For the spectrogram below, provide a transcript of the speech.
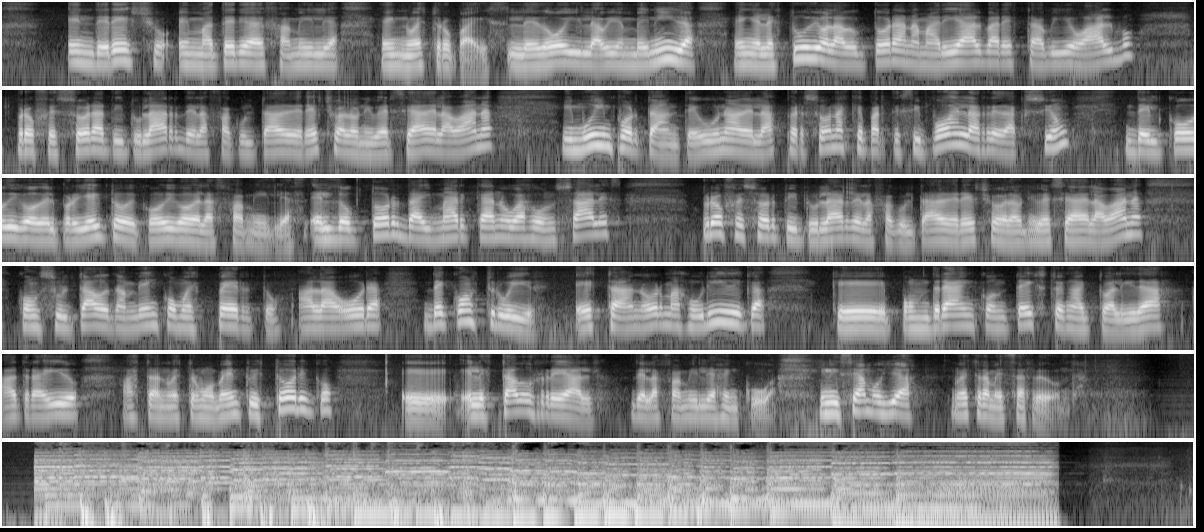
en derecho en materia de familia en nuestro país. Le doy la bienvenida en el estudio a la doctora Ana María Álvarez Tavío Albo, profesora titular de la Facultad de Derecho de la Universidad de La Habana y muy importante, una de las personas que participó en la redacción del código, del proyecto de Código de las Familias. El doctor Daimar Cánovas González, profesor titular de la Facultad de Derecho de la Universidad de La Habana, consultado también como experto a la hora de construir esta norma jurídica que pondrá en contexto, en actualidad, ha traído hasta nuestro momento histórico eh, el estado real de las familias en Cuba. Iniciamos ya nuestra mesa redonda.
